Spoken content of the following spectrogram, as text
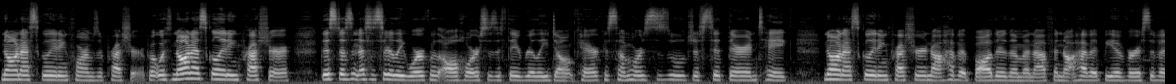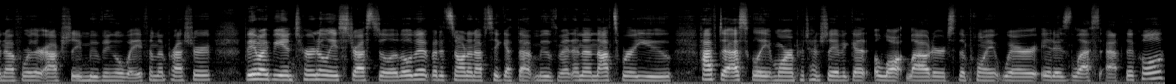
non escalating forms of pressure. But with non escalating pressure, this doesn't necessarily work with all horses if they really don't care because some horses will just sit there and take non escalating pressure and not have it bother them enough and not have it be aversive enough where they're actually moving away from the pressure. They might be internally stressed a little bit, but it's not enough to get that movement. And then that's where you have to escalate more and potentially have it get a lot louder to the point where it is less ethical.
